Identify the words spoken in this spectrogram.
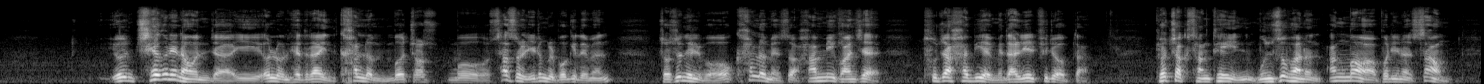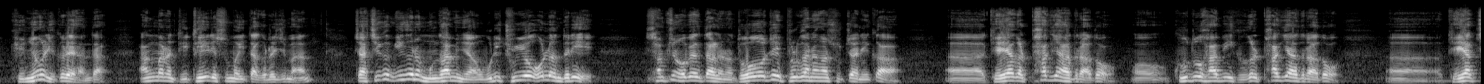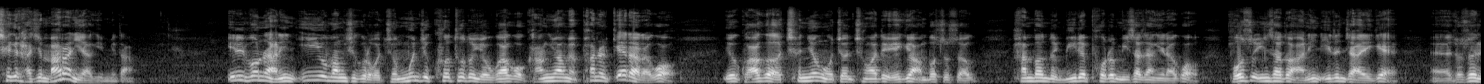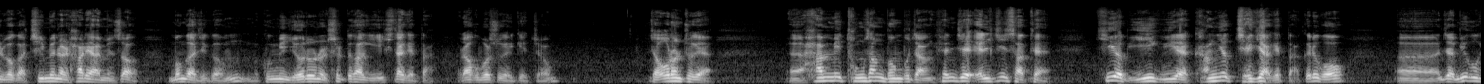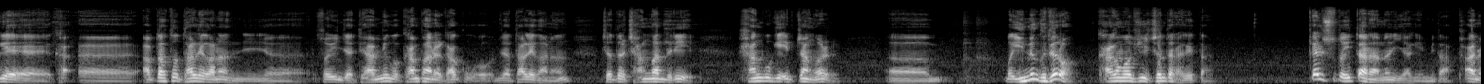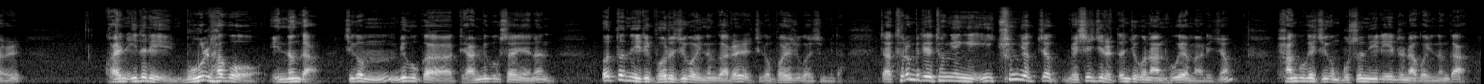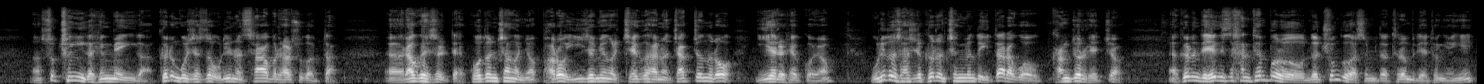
요 최근에 나온 자 이 언론 헤드라인 칼럼 뭐조뭐 사설 이런 걸 보게 되면 조선일보 칼럼에서 한미 관세 투자 합의에 매달릴 필요 없다. 교착 상태인 문수화는 악마와 벌이는 싸움, 균형을 이끌어야 한다. 악마는 디테일에 숨어 있다 그러지만 자 지금 이거는 뭔가 하면요. 우리 주요 언론들이 3,500달러는 도저히 불가능한 숫자니까 어, 계약을 파기하더라도 어, 구두 합의 그걸 파기하더라도 어, 계약 체결하지 말란 이야기입니다. 일본은 아닌 EU 방식으로 전문직 쿼터도 요구하고 강요하면 판을 깨라라고 이 과거 천영호 전 청와대 외교안보수석 한반도 미래포럼 이사장이라고 보수 인사도 아닌 이런 자에게 에, 조선일보가 지면을 할애하면서 뭔가 지금 국민 여론을 설득하기 시작했다라고 볼 수가 있겠죠. 자 오른쪽에 에, 한미 통상본부장 현재 LG 사태 기업 이익 위해 강력 제기하겠다. 그리고 어 이제 미국에 가, 어, 앞다퉈 달려가는 이, 어, 소위 이제 대한민국 간판을 갖고 이제 달려가는 저들 장관들이 한국의 입장을 어 뭐 있는 그대로 가감 없이 전달하겠다. 깰 수도 있다라는 이야기입니다. 판을 과연 이들이 뭘 하고 있는가? 지금 미국과 대한민국 사이에는 어떤 일이 벌어지고 있는가를 지금 보여주고 있습니다. 자, 트럼프 대통령이 이 충격적 메시지를 던지고 난 후에 말이죠. 한국에 지금 무슨 일이 일어나고 있는가? 어, 숙청인가 혁명인가? 그런 곳에서 우리는 사업을 할 수가 없다. 어, 라고 했을 때 고돈창은요 바로 이재명을 제거하는 작전으로 이해를 했고요. 우리도 사실 그런 측면도 있다라고 강조를 했죠. 어, 그런데 여기서 한 템포로 늦춘 것 같습니다. 트럼프 대통령이.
